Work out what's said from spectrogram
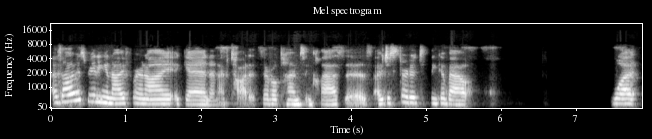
As I was reading An Eye for an Eye again, and I've taught it several times in classes, I just started to think about what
